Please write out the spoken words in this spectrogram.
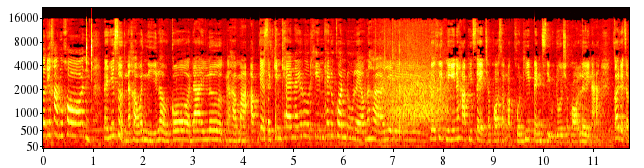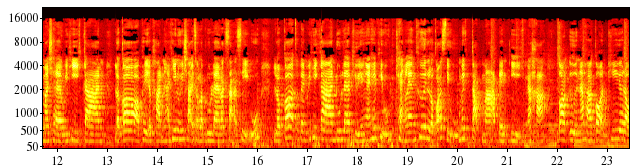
สวัสดีค่ะทุกคน ในที่สุดนะคะ วันนี้เราก็ได้ฤกษ์นะคะ มาอัปเดต skincare night routine ให้ทุกคนดูแล้วนะคะเย้โดยคลิปนี้นะคะ พิเศษเฉพาะสำหรับคนที่เป็นสิวโดยเฉพาะเลยนะ ก็เดี๋ยวจะมาแชร์วิธีการ แล้วก็ผลิตภัณฑ์นะคะที่นุ้ยใช้สำหรับดูแลรักษาสิว แล้วก็จะเป็นวิธีการดูแลผิวยังไงให้ผิวแข็งแรงขึ้น แล้วก็สิวไม่กลับมาเป็นอีกนะคะก่อนอื่นนะคะ ก่อนที่เรา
